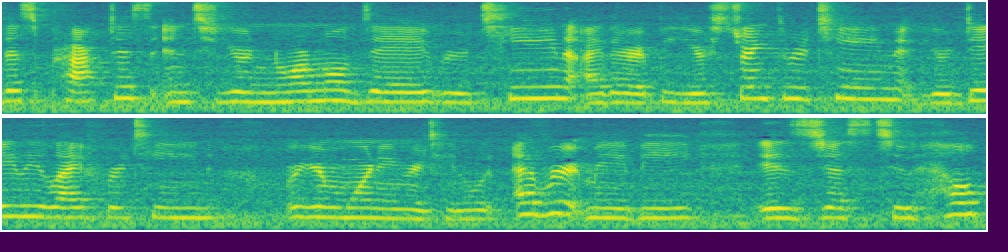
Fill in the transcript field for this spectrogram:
this practice into your normal day routine, either it be your strength routine, your daily life routine, or your morning routine, whatever it may be, is just to help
